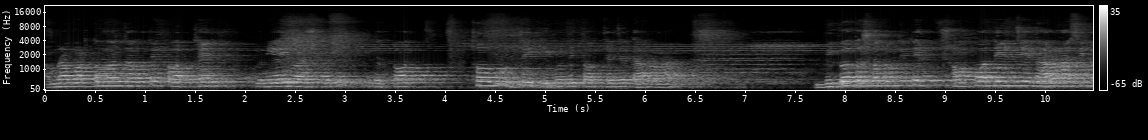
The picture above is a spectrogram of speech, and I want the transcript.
আমরা বর্তমান জগতে তথ্যের দুনিয়ায় বাস করি কিন্তু তথ্য বলতে কি বুঝি? তথ্যের যে ধারণা। বিগত শতাব্দীতে সম্পদের যে ধারণা ছিল,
